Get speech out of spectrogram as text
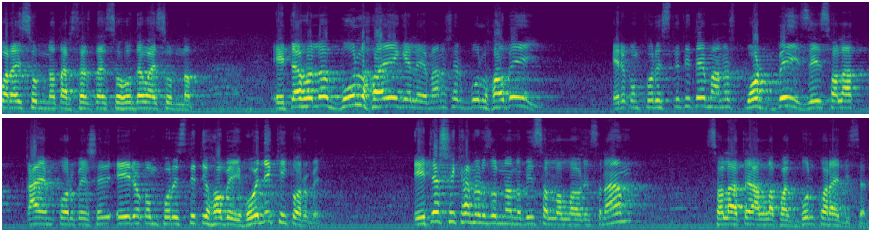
করাই সুন্নত আর সাজদায় সহ দেওয়াই সুন্নত। এটা হলো ভুল হয়ে গেলে মানুষের ভুল হবেই। এরকম পরিস্থিতিতে মানুষ পড়বেই, যে সলাৎ কায়েম করবে, সে এইরকম পরিস্থিতি হবেই, হইলে কি করবে? এটা শেখানোর জন্য নবী সাল্লাহ ইসলাম সলাতে আল্লাহ পাক ভুল করাই দিচ্ছেন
